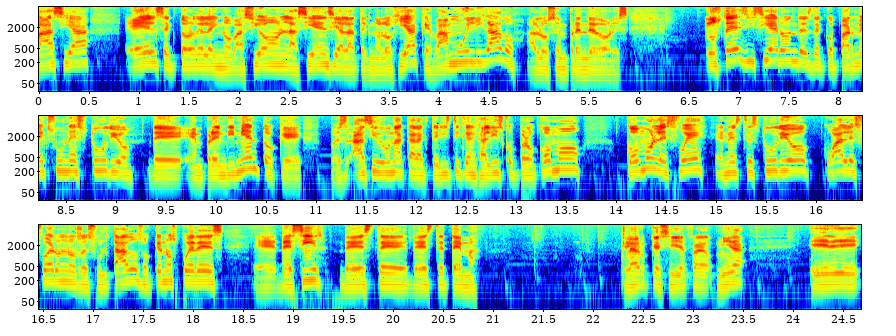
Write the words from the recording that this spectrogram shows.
hacia el sector de la innovación, la ciencia, la tecnología, que va muy ligado a los emprendedores. Ustedes hicieron desde Coparmex un estudio de emprendimiento que pues ha sido una característica en Jalisco, pero ¿cómo, cómo les fue en este estudio? ¿Cuáles fueron los resultados o qué nos puedes eh, decir de este, de este tema? Claro que sí, Alfredo. Mira, eh,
